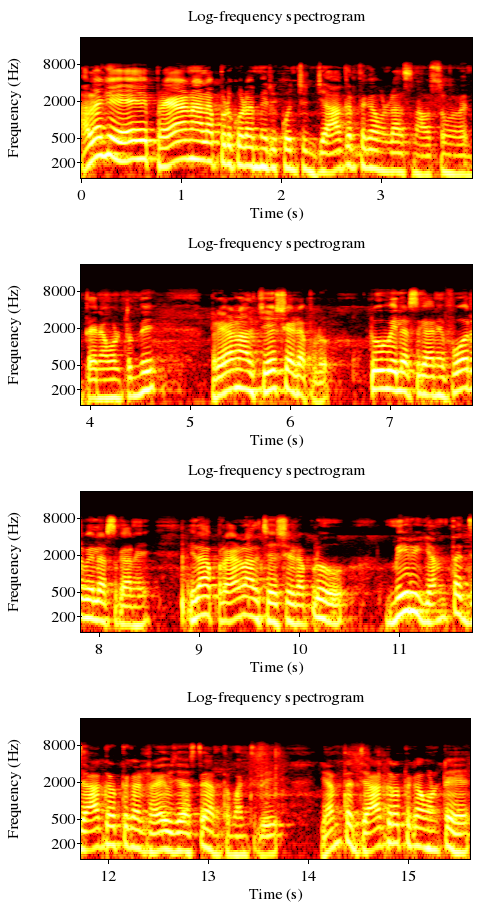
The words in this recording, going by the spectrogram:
అలాగే ప్రయాణాలప్పుడు కూడా మీరు కొంచెం జాగ్రత్తగా ఉండాల్సిన అవసరం ఎంతైనా ఉంటుంది. ప్రయాణాలు చేసేటప్పుడు టూ వీలర్స్ కానీ ఫోర్ వీలర్స్ కానీ ఇలా ప్రయాణాలు చేసేటప్పుడు మీరు ఎంత జాగ్రత్తగా డ్రైవ్ చేస్తే అంత మంచిది. ఎంత జాగ్రత్తగా ఉంటే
